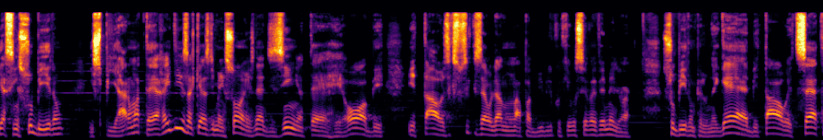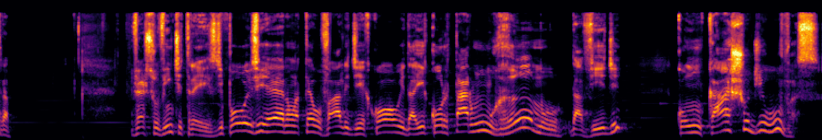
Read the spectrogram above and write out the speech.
E assim subiram espiaram a terra e diz aqui as dimensões, né? Dizinha até Reob e tal. Se você quiser olhar no mapa bíblico aqui, você vai ver melhor. Subiram pelo Negueb e tal, etc. Verso 23: Depois vieram até o vale de Ecol e daí cortaram um ramo da vide com um cacho de uvas,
